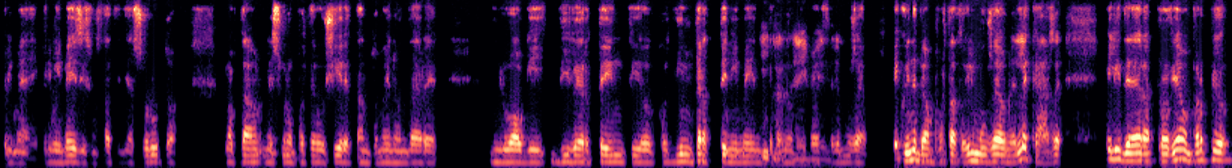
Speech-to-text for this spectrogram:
prime, i primi mesi sono stati di assoluto lockdown, nessuno poteva uscire, tantomeno andare in luoghi divertenti o di intrattenimento come poteva essere il museo. E quindi abbiamo portato il museo nelle case e l'idea era proviamo proprio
